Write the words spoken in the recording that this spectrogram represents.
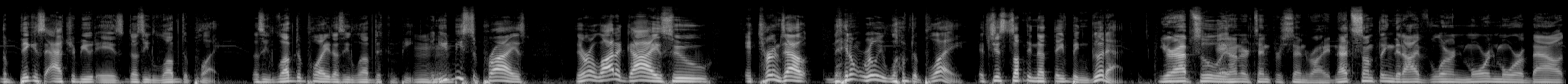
the biggest attribute is does he love to play? Does he love to play? Does he love to compete? And you'd be surprised. There are a lot of guys who it turns out they don't really love to play. It's just something that they've been good at. You're absolutely eh. 110% right. And that's something that I've learned more and more about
